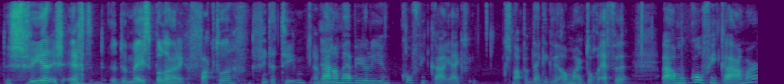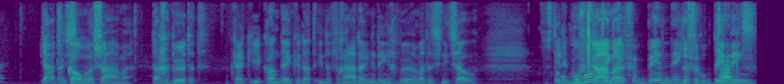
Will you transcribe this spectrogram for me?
De sfeer is echt de, de meest belangrijke factor, vindt het team. En waarom hebben jullie een koffiekamer? Ja, ik, ik snap hem denk ik wel, maar toch even. Waarom een koffiekamer? Ja, Wat daar is- komen we samen. Daar gebeurt het. Kijk, je kan denken dat in de vergaderingen dingen gebeuren, maar dat is niet zo. Dus de, In de koffiekamer, de verbinding, de het verbinding contact.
